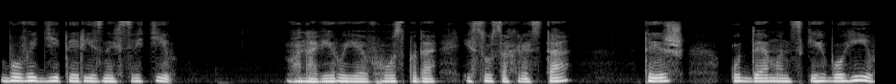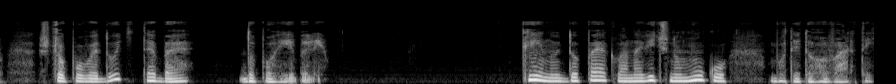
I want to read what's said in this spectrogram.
бо ви діти різних світів. Вона вірує в Господа Ісуса Христа, ти ж у демонських богів, що поведуть тебе до погибелі. Кинуть до пекла на вічну муку, бо ти того вартий.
